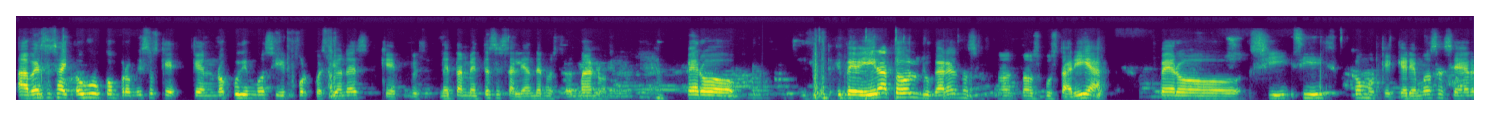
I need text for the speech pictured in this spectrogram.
a veces hay, hubo compromisos que, que, no pudimos ir por cuestiones que pues netamente se salían de nuestras manos, pero de ir a todos los lugares nos, nos, nos gustaría, pero sí, sí, como que queremos hacer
